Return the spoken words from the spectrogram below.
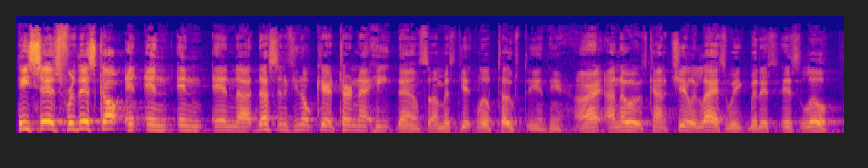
He says, for this call, and, and, and, and uh, Dustin, if you don't care, turn that heat down some. It's getting a little toasty in here. All right. I know it was kind of chilly last week, but it's, it's a little,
